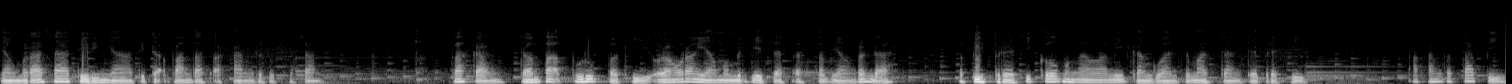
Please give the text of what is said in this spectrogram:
yang merasa dirinya tidak pantas akan kesuksesan. Bahkan, dampak buruk bagi orang-orang yang memiliki self-esteem yang rendah lebih beresiko mengalami gangguan cemas dan depresi akan tetapi,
